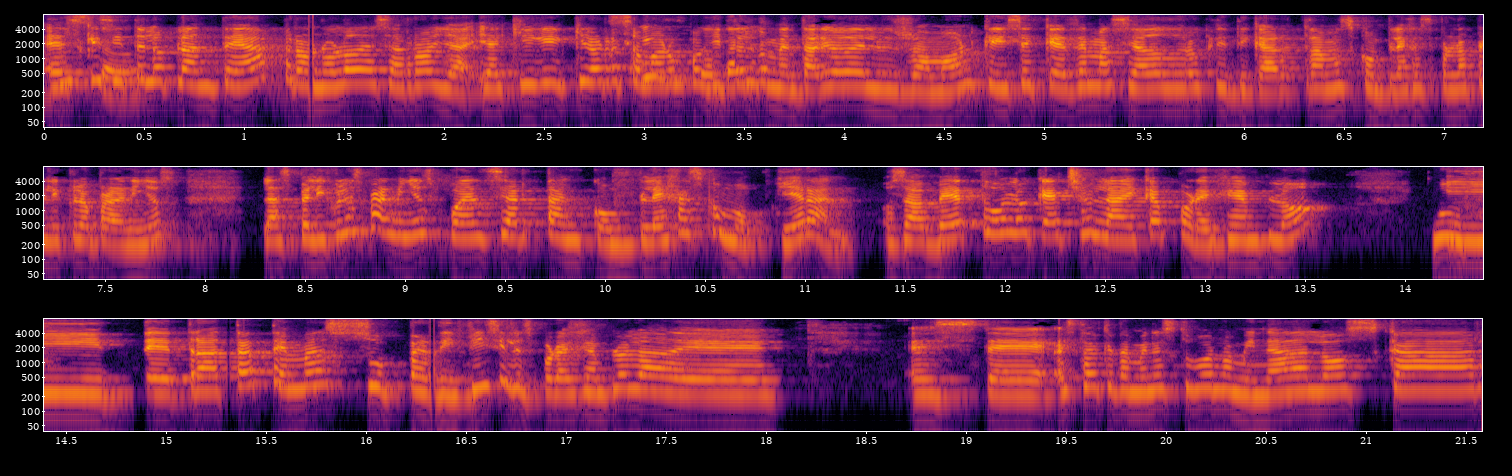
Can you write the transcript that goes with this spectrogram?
Es que sí te lo plantea, pero no lo desarrolla. Y aquí quiero retomar un poquito el comentario de Luis Ramón, que dice que es demasiado duro criticar tramas complejas para una película para niños. Las películas para niños pueden ser tan complejas como quieran. O sea, ve todo lo que ha hecho Laika, por ejemplo, y te trata temas súper difíciles. Por ejemplo, la de este, esta que también estuvo nominada al Oscar.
